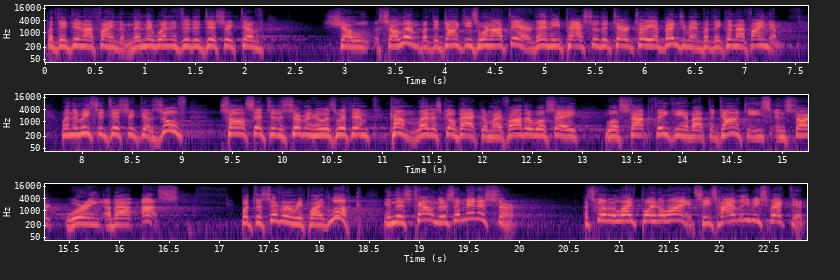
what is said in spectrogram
but they did not find them. Then they went into the district of Shalim, but the donkeys were not there. Then he passed through the territory of Benjamin, but they could not find them. When they reached the district of Zuph, Saul said to the servant who was with him, Come, let us go back, or my father will say, We'll stop thinking about the donkeys and start worrying about us. But the servant replied, Look, in this town there's a minister. Let's go to LifePointe Alliance. He's highly respected.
